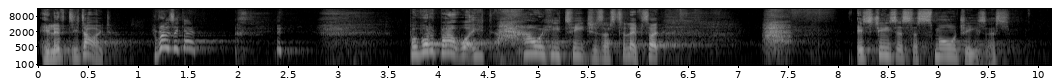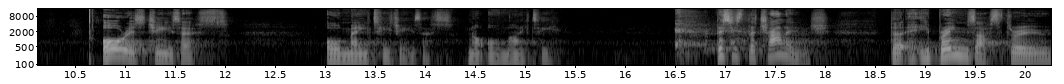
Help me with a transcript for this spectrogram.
He lived, he died, he rose again. but what about what he, how he teaches us to live? So, is Jesus a small Jesus, or is Jesus Almighty Jesus, not Almighty? This is the challenge that he brings us through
